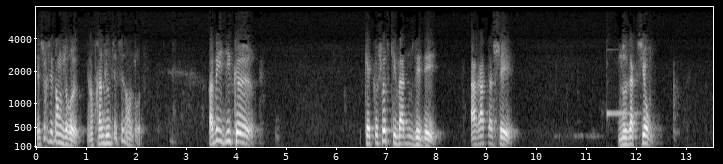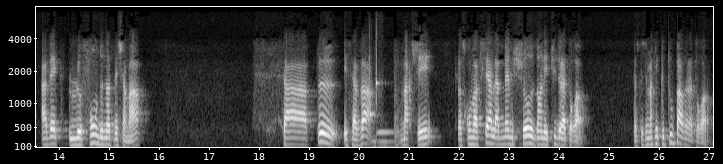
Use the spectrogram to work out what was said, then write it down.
C'est sûr que c'est dangereux. Il est en train de nous dire que c'est dangereux. Rabbi, il dit que quelque chose qui va nous aider à rattacher nos actions avec le fond de notre Neshama, ça peut et ça va marcher lorsqu'on va faire la même chose dans l'étude de la Torah. Parce que c'est marqué que tout part de la Torah.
